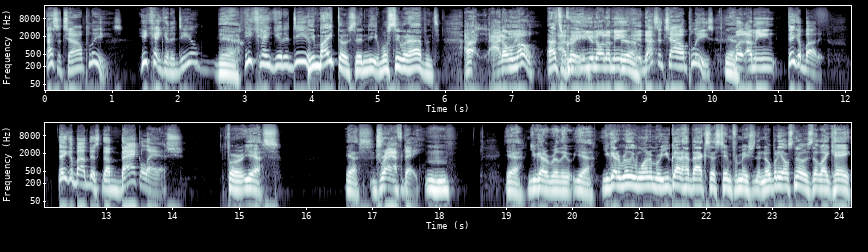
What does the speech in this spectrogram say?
That's a child, please. He can't get a deal. Yeah. He can't get a deal. He might though, Said Sidney. We'll see what happens. Uh, I don't know. That's I great. mean, you know what I mean? Yeah. That's a child, please. Yeah. But I mean, think about it. Think about this: the backlash for yes. Yes. draft day. Mm-hmm. Yeah. You got to really, yeah. You got to really want him or you got to have access to information that nobody else knows that, like, hey,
